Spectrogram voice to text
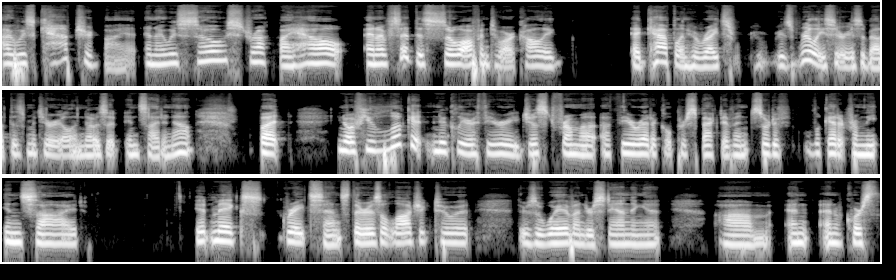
I was captured by it. And I was so struck by how, and I've said this so often to our colleague, Ed Kaplan, who writes, who is really serious about this material and knows it inside and out. But you know, if you look at nuclear theory just from a, a, theoretical perspective and sort of look at it from the inside, it makes great sense. There is a logic to it. There's a way of understanding it, um, and and of course,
